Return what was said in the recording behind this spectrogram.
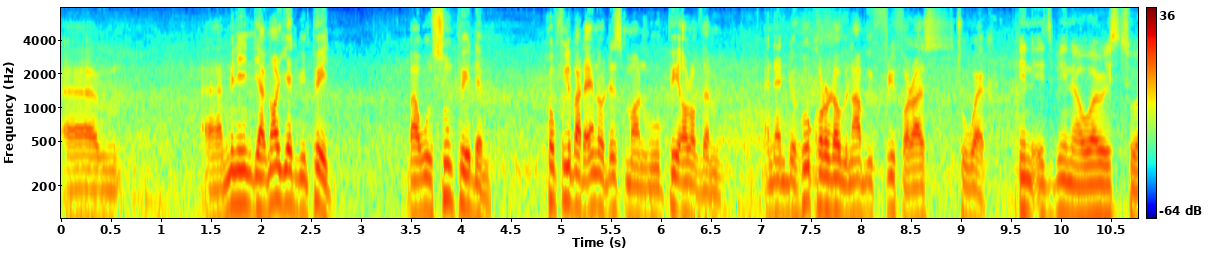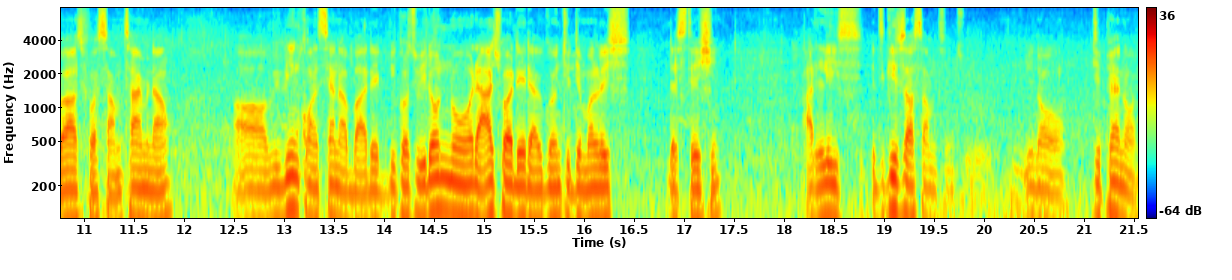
um, uh, meaning they have not yet been paid, but we'll soon pay them. Hopefully, by the end of this month, we'll pay all of them, and then the whole corridor will now be free for us to work. It's been a worry to us for some time now. Uh, we've been concerned about it because we don't know the actual day that we're going to demolish the station. At least it gives us something to, you know, depend on.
